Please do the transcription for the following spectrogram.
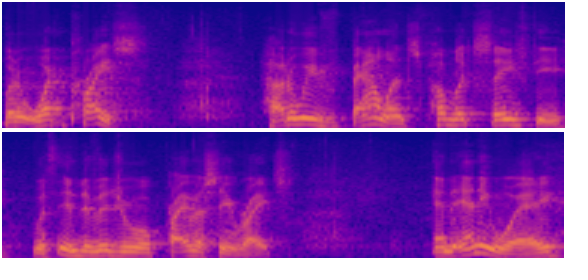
But at what price? How do we balance public safety with individual privacy rights? And anyway,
